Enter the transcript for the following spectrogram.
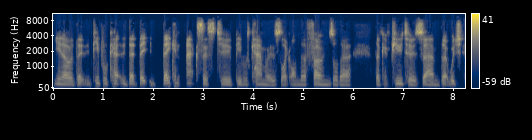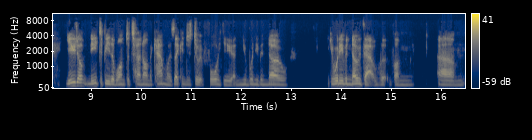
you know that people can that they they can access to people's cameras like on their phones or their the computers um, that which you don't need to be the one to turn on the cameras they can just do it for you and you wouldn't even know you wouldn't even know that from um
